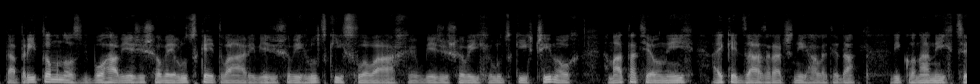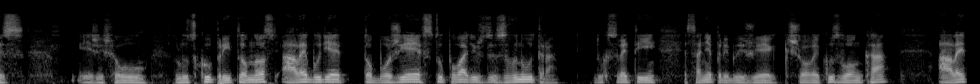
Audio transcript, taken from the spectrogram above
tá prítomnosť Boha v Ježišovej ľudskej tvári, v Ježišových ľudských slovách, v Ježišových ľudských činoch, hmatateľných, aj keď zázračných, ale teda vykonaných cez Ježišovú ľudskú prítomnosť, ale bude to Božie vstupovať už zvnútra. Duch Svetý sa nepribližuje k človeku zvonka, ale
